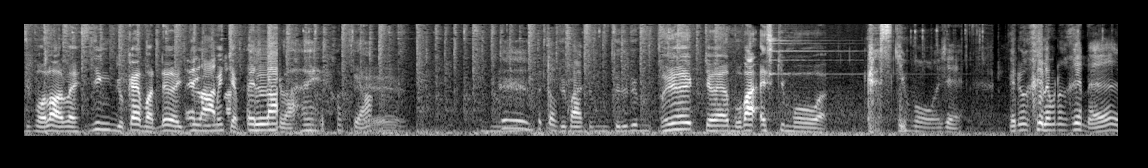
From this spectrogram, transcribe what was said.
ซีโฟรอดไปยิ่งอยู่ใกล้บอร์เดอร์ยิ่งไม่เจ็บเป็นรอดวะเฮ้ยโคตรเสียว ตบฟันเฮ้ยเจอหมู่บ้านเอสกิโมอะสกิโมใช่เดี๋ยวต้องขึ้นแล้วมันต้องขึ้นเออ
